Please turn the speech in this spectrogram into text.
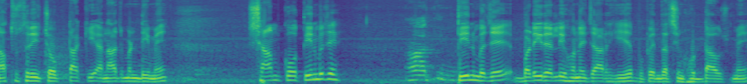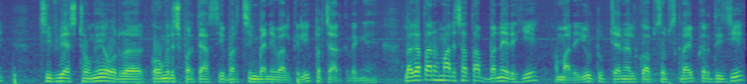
नाथुश्री चौपटा की अनाज मंडी में। शाम को तीन बजे? हाँ तीन बजे। बड़ी रैली होने जा रही है। भूपेंद्र सिंह हुड्डा उसमें चीफ गेस्ट होंगे और कांग्रेस प्रत्याशी भरत सिंह बेनीवाल के लिए प्रचार करेंगे। लगातार हमारे साथ आप बने रहिए। हमारे यूट्यूब चैनल को आप सब्सक्राइब कर दीजिए।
